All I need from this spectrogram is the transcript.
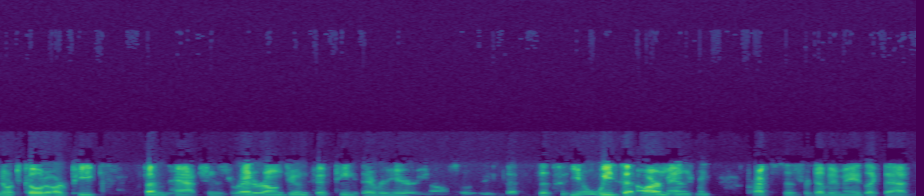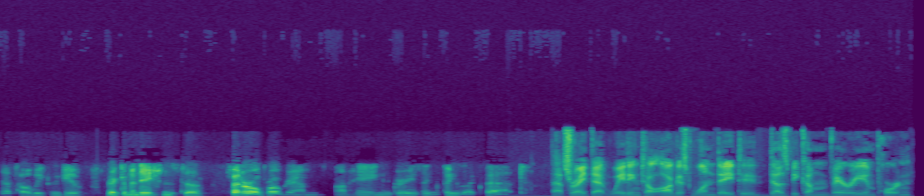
North Dakota our peak pheasant hatch is right around June 15th every year, you know, so that, that's, you know, we set our management practices for WMAs like that. That's how we can give recommendations to federal programs on haying and grazing, things like that. That's right. That waiting till August 1 date does become very important.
